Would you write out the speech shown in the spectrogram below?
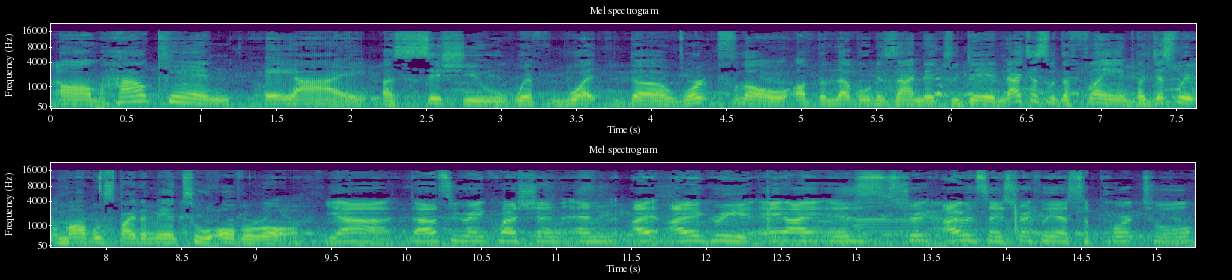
Um, how can AI assist you with what the workflow of the level design that you did, not just with the flame, but just with Marvel Spider-Man 2 overall? Yeah, that's a great question, and I, I agree. AI is strict. I would say strictly a support tool.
